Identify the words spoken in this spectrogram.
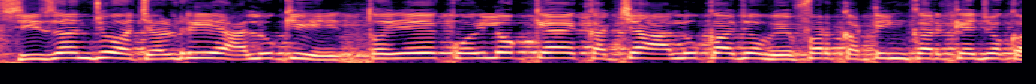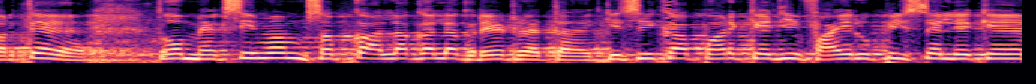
सीज़न जो चल रही है आलू की तो ये कोई लोग क्या है, कच्चा आलू का जो वेफर कटिंग करके जो करते हैं तो मैक्सिमम सबका अलग अलग रेट रहता है। किसी का पर केजी फाइव रुपीज़ से लेके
